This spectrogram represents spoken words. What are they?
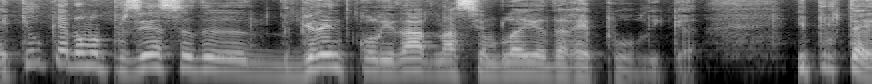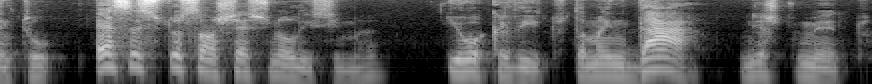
aquilo que era uma presença de, de, grande qualidade na Assembleia da República. E, portanto, essa situação excepcionalíssima, eu acredito, também dá, neste momento,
